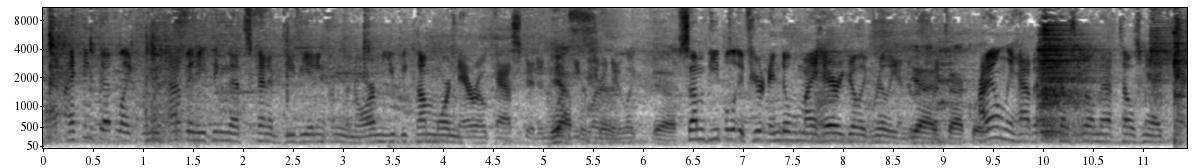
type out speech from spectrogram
I think that like when you have anything that's kind of deviating from the norm, you become more narrow casted in Yeah, what for people sure. are into. Like Yeah. some people, if you're into my hair, you're like really into Yeah, it. Yeah, exactly. I only have it because Will Neff tells me I can't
